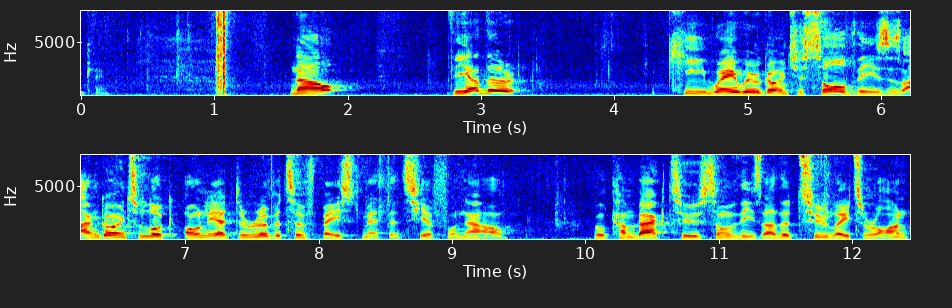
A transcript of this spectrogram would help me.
Okay. Now, the other key way we're going to solve these is I'm going to look only at derivative-based methods here for now. We'll come back to some of these other two later on.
